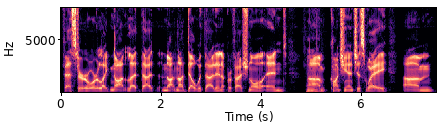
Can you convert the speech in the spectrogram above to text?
fester or like not let that not not dealt with that in a professional and hmm. um, conscientious way, um,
